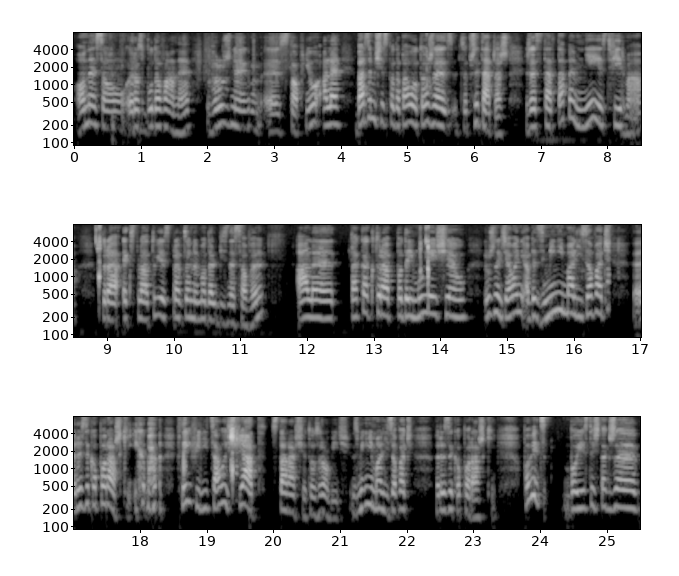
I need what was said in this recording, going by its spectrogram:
one są rozbudowane w różnym e, stopniu, ale bardzo mi się spodobało to, że co przytaczasz, że startupem nie jest firma, która eksploatuje sprawdzony model biznesowy, ale taka, która podejmuje się różnych działań, aby zminimalizować ryzyko porażki. I chyba w tej chwili cały świat stara się to zrobić, zminimalizować ryzyko porażki. Powiedz, bo jesteś także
